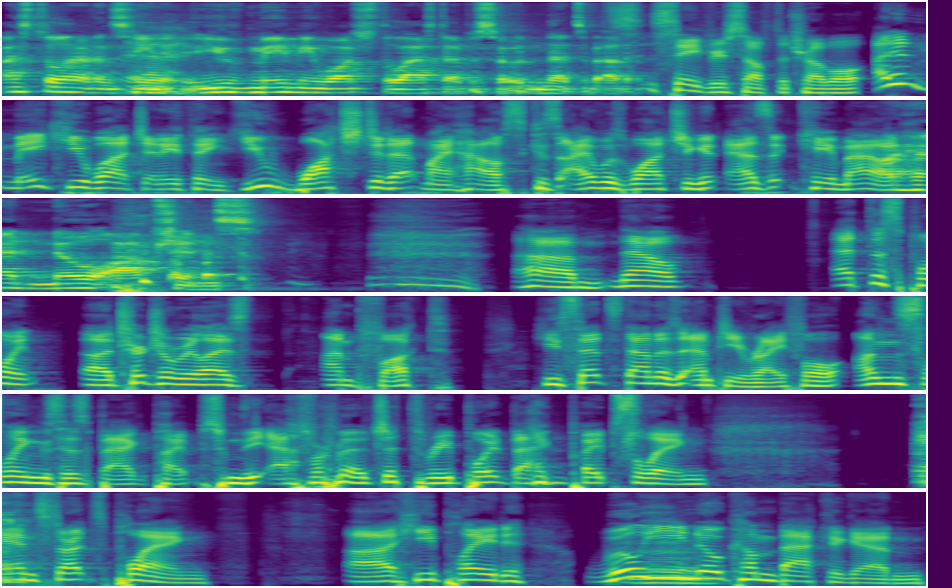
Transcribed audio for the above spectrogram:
I still haven't seen yeah. it. You've made me watch the last episode, and that's about it. Save yourself the trouble. I didn't make you watch anything. You watched it at my house because I was watching it as it came out. I had no options. um, now, at this point, uh, Churchill realized I'm fucked. He sets down his empty rifle, unslings his bagpipes from the aforementioned three point bagpipe sling, and starts playing. Uh, he played Will ye no come back again?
